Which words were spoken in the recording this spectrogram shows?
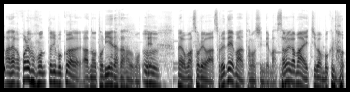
まあだからこれも本当に僕はあの取り柄だなと思って、うん。だからまあそれはそれでまあ楽しんでます。それがまあ一番僕の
